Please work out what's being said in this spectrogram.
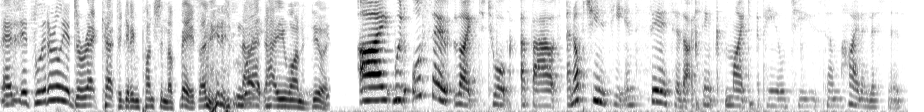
And it's literally a direct cut to getting punched in the face. I mean, it's not how you want to do it. I would also like to talk about an opportunity in theatre that I think might appeal to some High Low listeners.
